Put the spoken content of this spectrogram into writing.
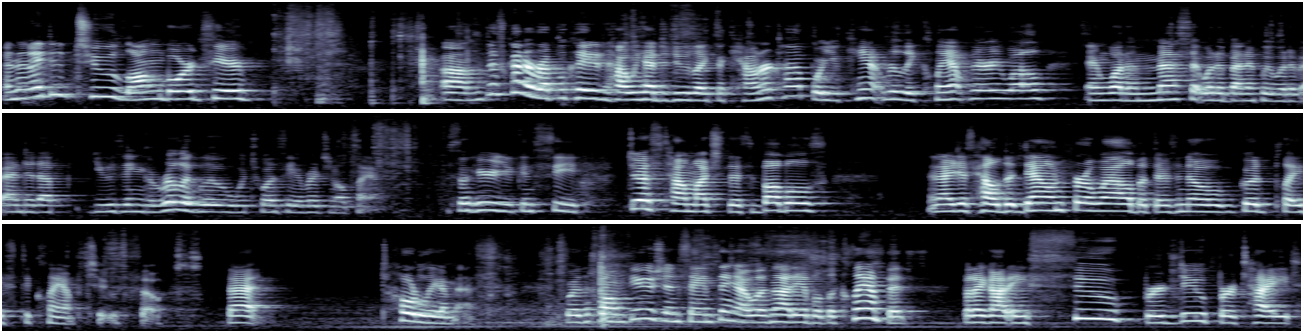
And then I did two long boards here. Um, this kind of replicated how we had to do like the countertop where you can't really clamp very well and what a mess it would have been if we would have ended up using Gorilla Glue, which was the original plan. So here you can see just how much this bubbles and I just held it down for a while, but there's no good place to clamp to. So that, totally a mess. Where the foam fusion, same thing, I was not able to clamp it, but I got a super duper tight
